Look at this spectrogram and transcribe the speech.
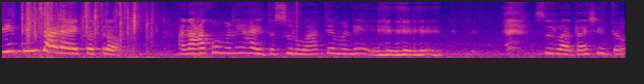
तीन तीन साड्या एकत्र. आणि आखो म्हणे हाय तर सुरुवात आहे म्हणे. सुरुवात अशी तर.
